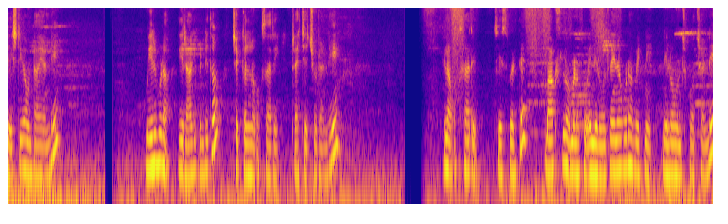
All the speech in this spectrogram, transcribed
టేస్టీగా ఉంటాయండి. మీరు కూడా ఈ రాగి పిండితో చెక్కలను ఒకసారి ట్రై చేసి చూడండి. ఇలా ఒకసారి చేసి పెడితే బాక్స్లో మనకు ఎన్ని రోజులైనా కూడా వీటిని నిల్వ ఉంచుకోవచ్చండి.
